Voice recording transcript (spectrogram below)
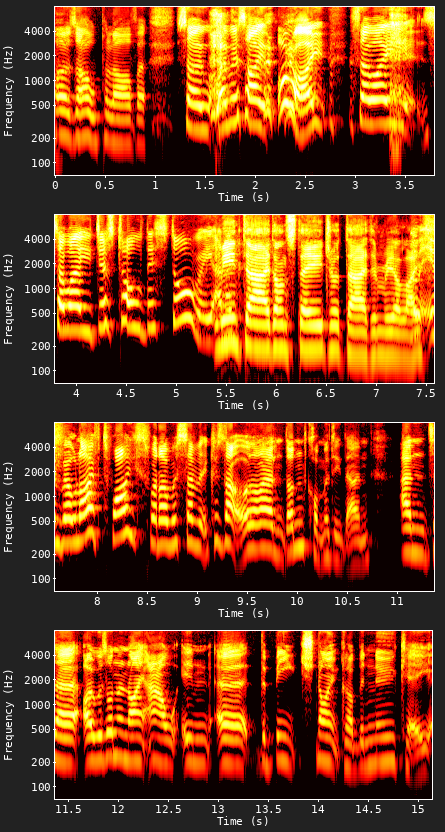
I was a whole palaver." So I was like, "All right." So I so I just told this story. You and I mean died on stage or died in real Oh, life? in real life twice when I was seven because that I hadn't done comedy then, and uh, I was on a night out in uh, the beach nightclub in Newquay,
